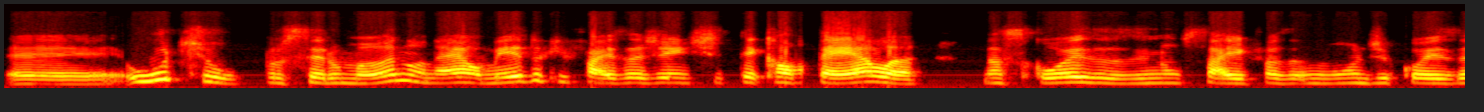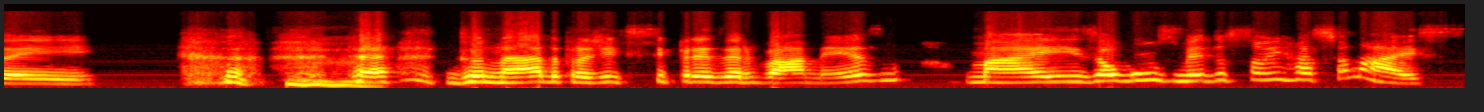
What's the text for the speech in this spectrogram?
é, útil para o ser humano, né? O medo que faz a gente ter cautela nas coisas e não sair fazendo um monte de coisa aí uhum. né? do nada para a gente se preservar mesmo. Mas alguns medos são irracionais.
